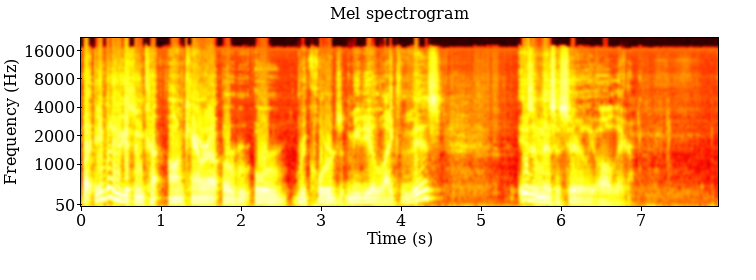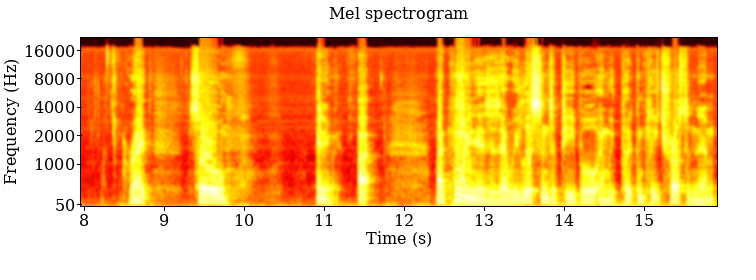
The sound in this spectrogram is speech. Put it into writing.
but anybody who gets on camera or or records media like this isn't necessarily all there right so anyway my point is is that we listen to people and we put complete trust in them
